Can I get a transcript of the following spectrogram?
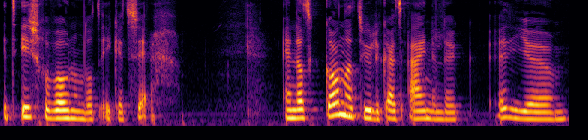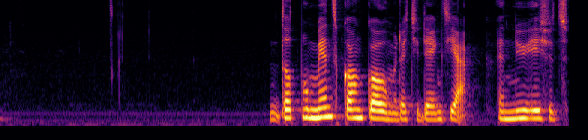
Het is gewoon omdat ik het zeg. En dat kan natuurlijk uiteindelijk hè, je... Dat moment kan komen dat je denkt, ja, en nu is het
